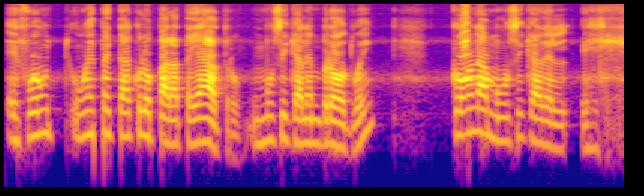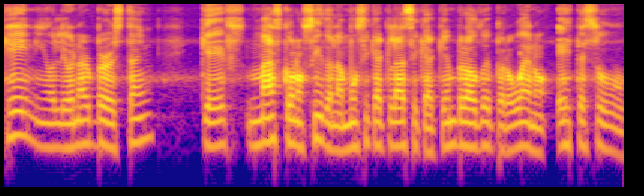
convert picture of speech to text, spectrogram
eh, fue un, espectáculo para teatro, un musical en Broadway, con la música del genio Leonard Bernstein, que es más conocido en la música clásica que en Broadway, pero bueno, esta es su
